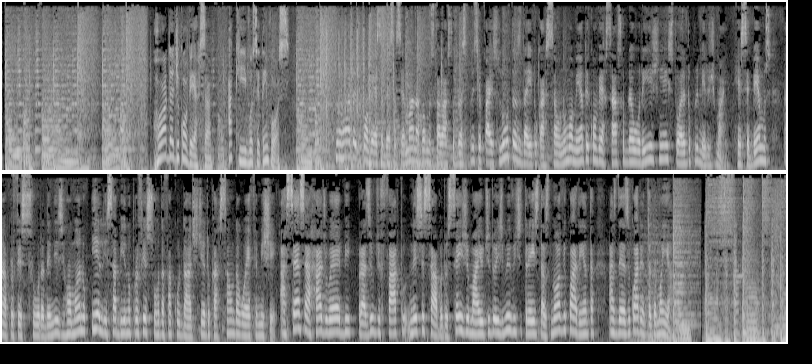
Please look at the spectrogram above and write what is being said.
Roda de conversa. Aqui você tem voz. No Roda de Conversa dessa semana, vamos falar sobre as principais lutas da educação no momento e conversar sobre a origem e a história do 1 de maio. Recebemos a professora Denise Romano e Eli Sabino, professor da Faculdade de Educação da UFMG. Acesse a Rádio Web Brasil de Fato neste sábado, 6 de maio de 2023, das 9h40 às 10h40 da manhã.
